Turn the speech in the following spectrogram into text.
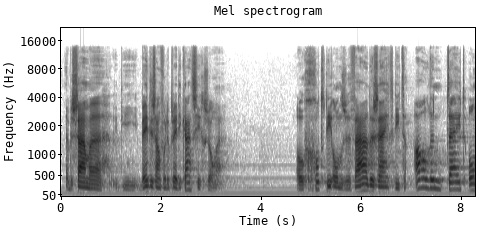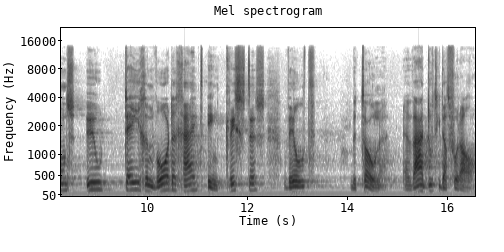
We hebben samen die beterzang voor de predikatie gezongen. O God die onze Vader zijt, die te allen tijd ons uw tegenwoordigheid in Christus wilt betonen. En waar doet hij dat vooral?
